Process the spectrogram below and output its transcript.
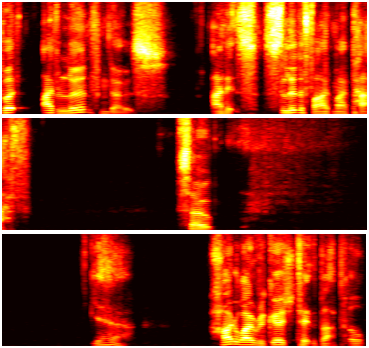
But I've learned from those and it's solidified my path. So, yeah. How do I regurgitate the black pill?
